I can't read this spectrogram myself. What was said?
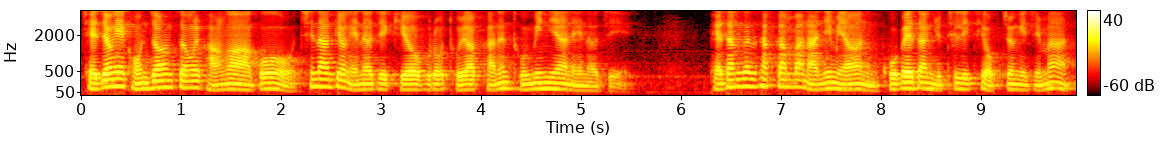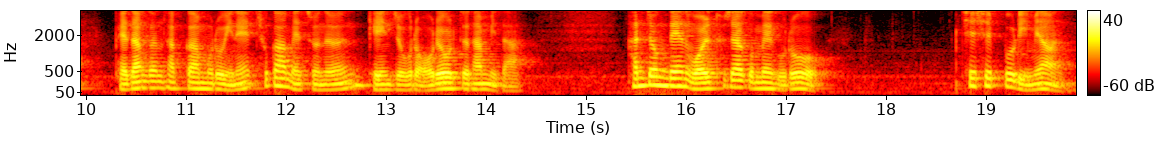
재정의 건전성을 강화하고 친환경 에너지 기업으로 도약하는 도미니안 에너지. 배당금 삭감만 아니면 고배당 유틸리티 업종이지만 배당금 삭감으로 인해 추가 매수는 개인적으로 어려울 듯 합니다. 한정된 월 투자 금액으로 70불이면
